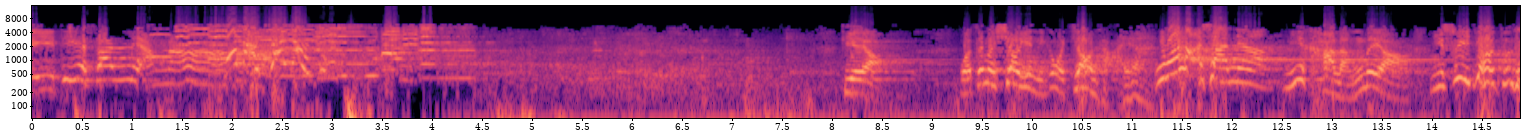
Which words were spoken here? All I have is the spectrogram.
给爹扇凉啊！爹呀，我这么孝顺，你跟我叫啥呀？你往哪扇呢？你卡棱的呀！你睡觉就那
